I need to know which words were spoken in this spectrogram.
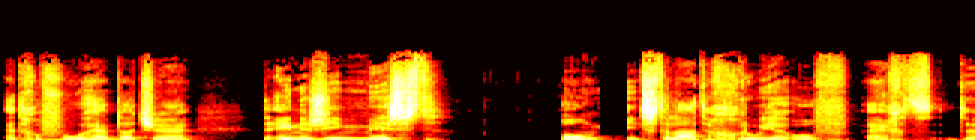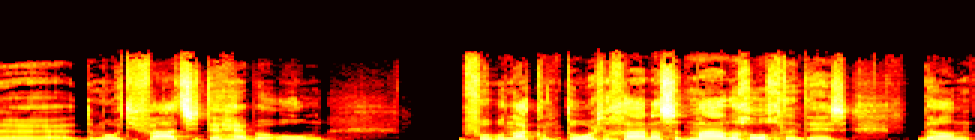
het gevoel hebt dat je de energie mist om iets te laten groeien of echt de, de motivatie te hebben om bijvoorbeeld naar kantoor te gaan als het maandagochtend is, dan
